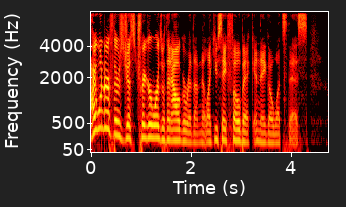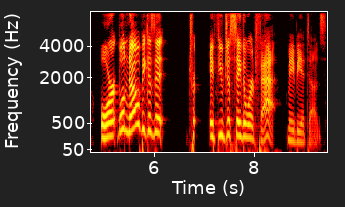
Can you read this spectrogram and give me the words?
i wonder if there's just trigger words with an algorithm that like you say phobic and they go what's this or well no because it tr- if you just say the word fat maybe it does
